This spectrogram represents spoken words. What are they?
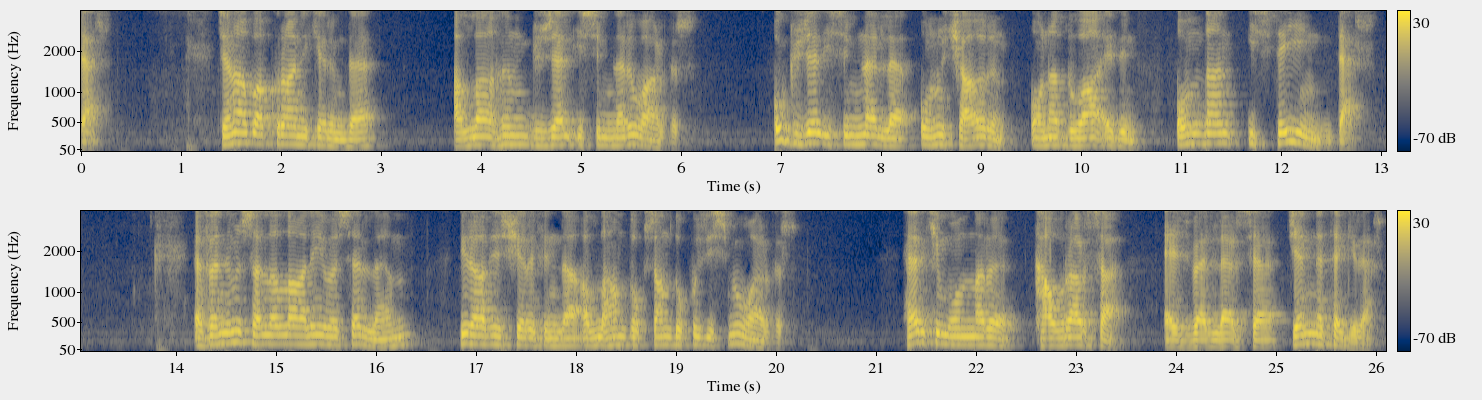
der. Cenab-ı Hak Kur'an-ı Kerim'de Allah'ın güzel isimleri vardır. O güzel isimlerle onu çağırın, ona dua edin, ondan isteyin der. Efendimiz sallallahu aleyhi ve sellem bir hadis-i şerifinde Allah'ın 99 ismi vardır. Her kim onları kavrarsa, ezberlerse cennete girer.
